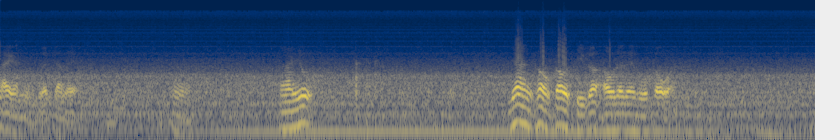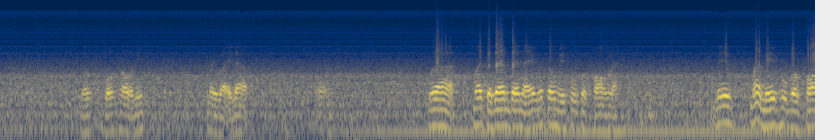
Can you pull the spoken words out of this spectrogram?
ล้ายๆกันเหมือนกันเลยอายุย่างเข้าเก้าสิบก็เอาแล้วในหัวเข่าอะเดี๋ยวหัวเข่านี้ไม่ไหวแล้วเมื่อเมื่อจะเดินไปไหนก็ต้องมีผู้ปกครองแหละ มีไม่มีผู้ปกครอง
